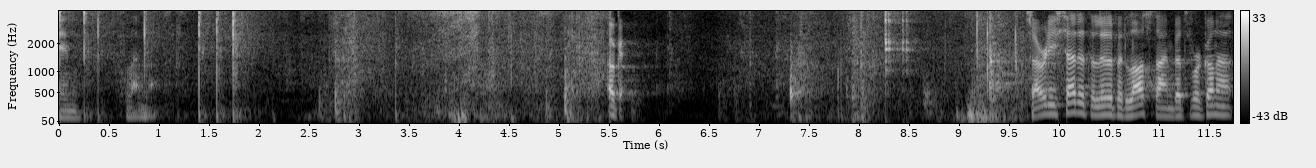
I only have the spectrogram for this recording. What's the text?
in lambda. Okay. So I already said it a little bit last time, but we're gonna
